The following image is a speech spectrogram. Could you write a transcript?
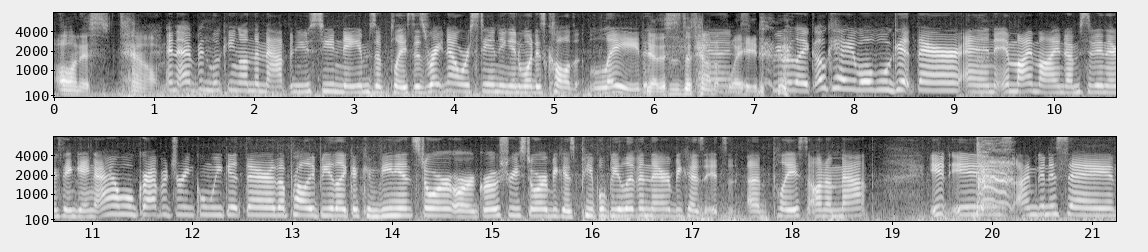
honest town. And I've been looking on the map and you see names of places. Right now we're standing in what is called Laid. yeah, this is the town of Laid. we were like, okay, well, we'll get there. And in my mind, I'm sitting there thinking, ah, we'll grab a drink when we get there. There'll probably be like a convenience store or a grocery store because people be living there because it's a place on a map. It is, I'm gonna say,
